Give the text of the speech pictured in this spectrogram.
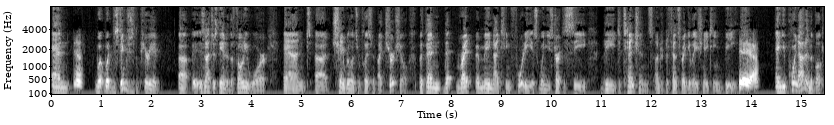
And yeah. what, what distinguishes the period uh, is not just the end of the phony war and uh, Chamberlain's replacement by Churchill, but then that, right in May 1940 is when you start to see the detentions under Defense Regulation 18B. Yeah, yeah. And you point out in the book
